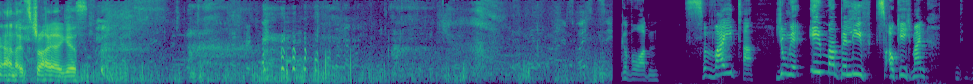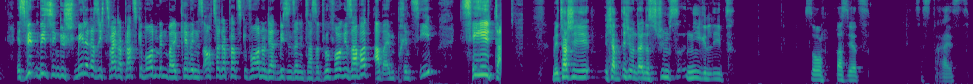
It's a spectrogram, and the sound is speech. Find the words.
ja, nice try, I guess. geworden. Zweiter. Junge, immer beliebt. Okay, ich meine, es wird ein bisschen geschmälert, dass ich zweiter Platz geworden bin, weil Kevin ist auch zweiter Platz geworden und der hat ein bisschen seine Tastatur vollgesabbert. Aber im Prinzip zählt das. Mitashi, ich habe dich und deine Streams nie geliebt. So, was jetzt? Ist das dreist?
